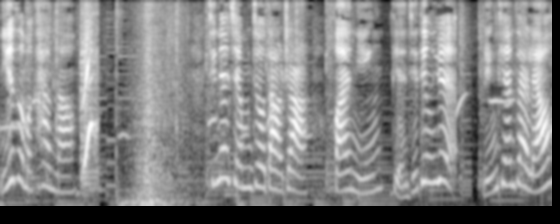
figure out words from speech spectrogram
你怎么看呢？今天节目就到这儿，欢迎您点击订阅，明天再聊。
